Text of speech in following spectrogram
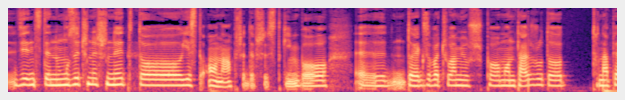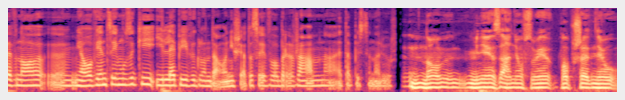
Więc ten muzyczny sznyt to jest ona przede wszystkim, bo to jak zobaczyłam już po montażu, to to na pewno e, miało więcej muzyki i lepiej wyglądało niż ja to sobie wyobrażałam na etapie scenariusza. No, mnie z Anią w sumie poprzednią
